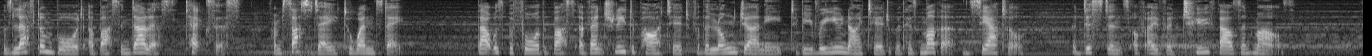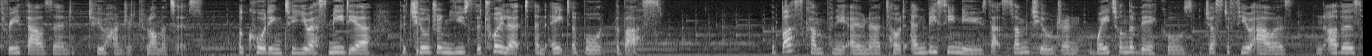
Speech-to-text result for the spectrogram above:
was left on board a bus in Dallas, Texas, from Saturday to Wednesday. That was before the bus eventually departed for the long journey to be reunited with his mother in Seattle a distance of over 2,000 miles, 3,200 kilometres. According to US media, the children used the toilet and ate aboard the bus. The bus company owner told NBC News that some children wait on the vehicles just a few hours and others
